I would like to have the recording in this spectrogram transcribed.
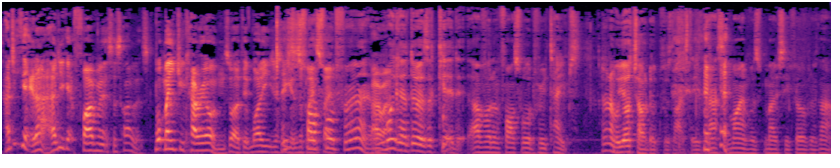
How do you get that? How do you get five minutes of silence? What made you carry on? as well? Did- Why did you just think it It's a fast forward through. All What right. are you going to do as a kid other than fast forward through tapes? I don't know what your childhood was like, Steve, but that's, mine was mostly filled with that.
